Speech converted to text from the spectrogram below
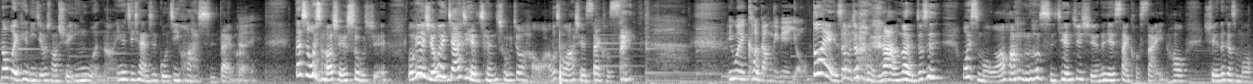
那我也可以理解为什么要学英文啊，因为接下来是国际化时代嘛。对，但是为什么要学数学？我可以学会加减乘除就好啊，为什么要学 sin cos？因为课纲里面有。对，所以我就很纳闷，就是为什么我要花那么多时间去学那些 sin cos，然后学那个什么？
